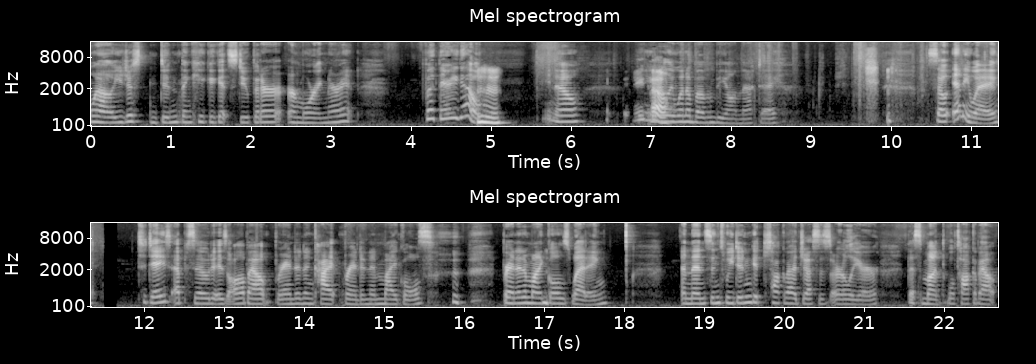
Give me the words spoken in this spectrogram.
well, you just didn't think he could get stupider or more ignorant. But there you go. Mhm. You know, There he you go. really went above and beyond that day. so anyway, today's episode is all about Brandon and Ki- Brandon and Michaela's Brandon and Michaela's wedding. And then since we didn't get to talk about Jessa's earlier this month, we'll talk about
